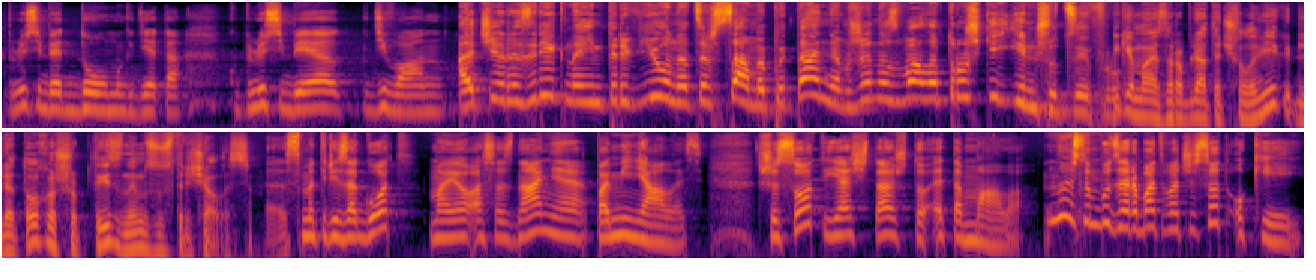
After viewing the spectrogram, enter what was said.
Куплю себе дом где-то, куплю себе диван. А через рік на інтерв'ю на це ж саме питання вже назвала трошки іншу цифру. Скільки має заробляти чоловік для того, щоб ти з ним зустрічалася? Э, Смотри, за год мое осознание поменялось. 600, я считаю, что это мало. Ну, если он будет зарабатывать 600, окей.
